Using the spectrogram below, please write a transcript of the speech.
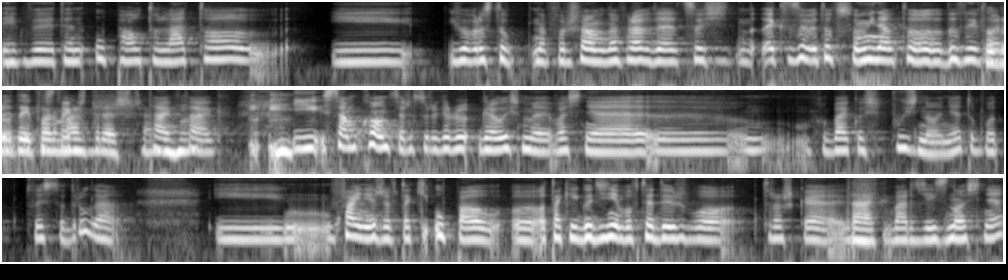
jakby ten upał, to lato i, i po prostu no, poruszyłam naprawdę coś, no, jak sobie to wspominam, to do tej To pory... do tej pory tak- masz dreszcze. tak, Mhm. tak. I sam koncert, który gra- grałyśmy właśnie y, chyba jakoś późno, nie? To była 22. I fajnie, że w taki upał y, o takiej godzinie, bo wtedy już było troszkę już Tak. bardziej znośnie,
